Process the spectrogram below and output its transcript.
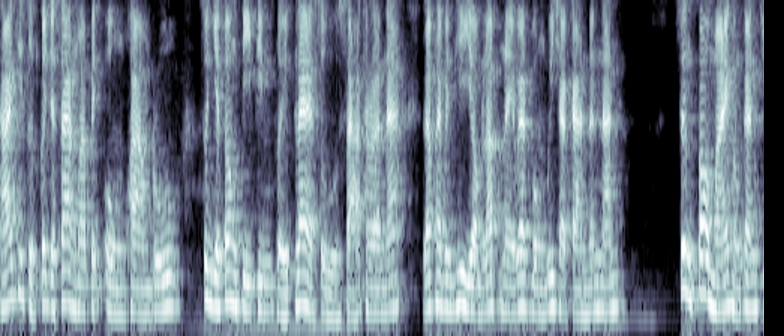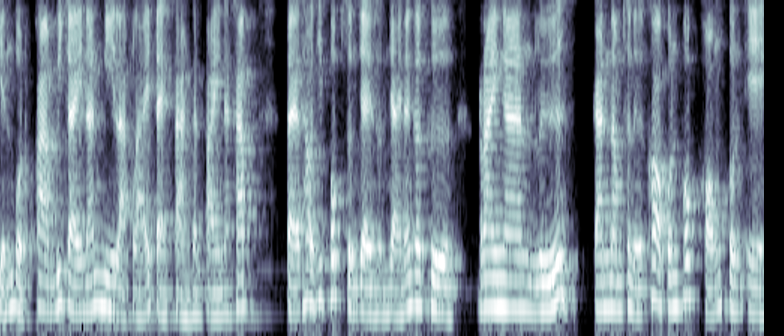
ท้ายที่สุดก็จะสร้างมาเป็นองค์ความรู้ ซึ่งจะต้องตีพิมพ์เผยแพร่สู่สาธารณะ แล้วให้เป็นที่ยอมรับในแวดวงวิชาการนั้นๆ ซึ่งเป้าหมายของการเขียนบทความวิจัยนั้นมีหลากหลายแตกต่างกันไปนะครับ แต่เท่าที่พบส่วนใหญ่ส่วนใหญ่นั่นก็คือ รายงานหรือการนำเสนอข้อค้นพบของตนเอง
